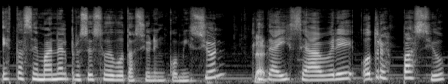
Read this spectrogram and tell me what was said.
esta semana el proceso de votación en comisión y de ahí se abre otro espacio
